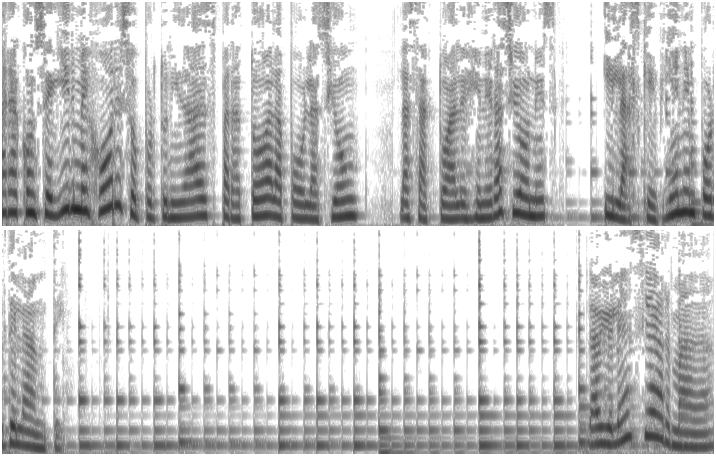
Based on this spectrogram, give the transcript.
para conseguir mejores oportunidades para toda la población, las actuales generaciones y las que vienen por delante. La violencia armada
